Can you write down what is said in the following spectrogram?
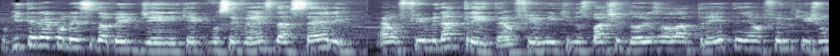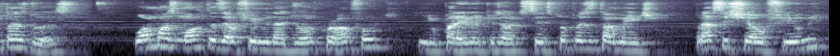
o que teria acontecido a Baby Jane, que é que você vê antes da série, é o filme da treta. É o filme que nos bastidores rola a treta e é o filme que junta as duas. O Almas Mortas é o filme da Joan Crawford, e eu parei no episódio 6 propositalmente pra assistir ao filme.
